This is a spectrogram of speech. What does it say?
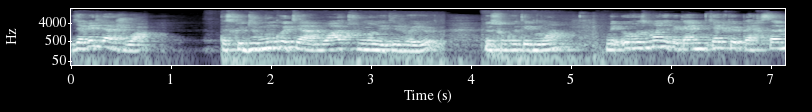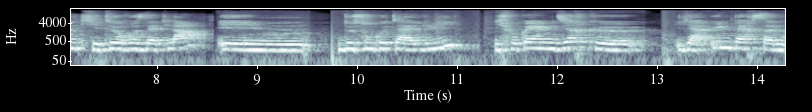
il y avait de la joie parce que de mon côté à moi tout le monde était joyeux de son côté de moi. Mais heureusement, il y avait quand même quelques personnes qui étaient heureuses d'être là. Et hum, de son côté à lui, il faut quand même dire que il y a une personne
